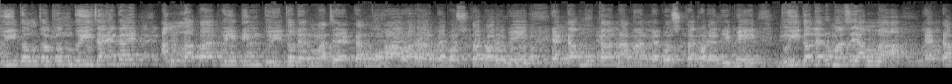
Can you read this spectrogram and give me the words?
দুই দল যখন দুই জায়গায়, আল্লাহ ওই দিন দুই দলের মাঝে একটা মুহাওয়ারার ব্যবস্থা করবে, একটা মুকালামার ব্যবস্থা করে দিবে। দুই দলের মাঝে আল্লাহ একটা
